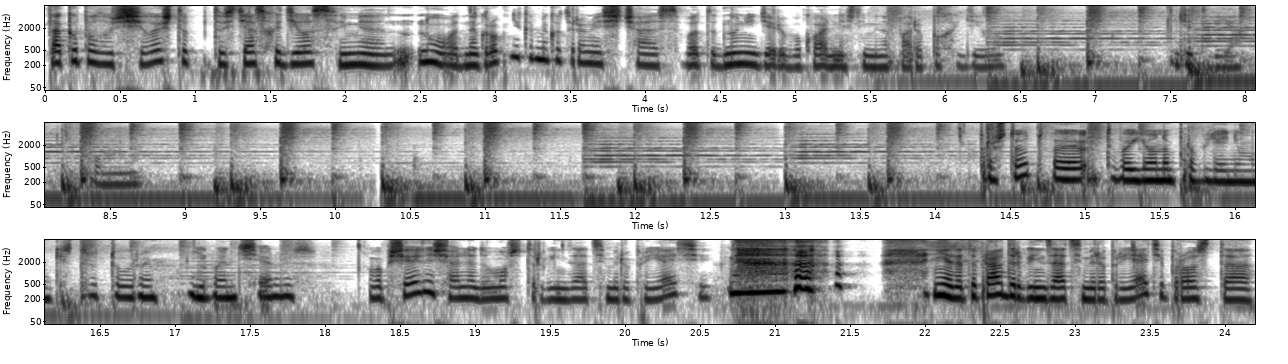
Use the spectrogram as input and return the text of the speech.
Так и получилось, что то есть я сходила с своими ну, одногруппниками, которые у меня сейчас. Вот одну неделю буквально с ними на пары походила. Или две, не помню. Про что твое, твое направление магистратуры, ивент-сервис? Вообще, изначально думала, что это организация мероприятий. Нет, это правда организация мероприятий, просто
